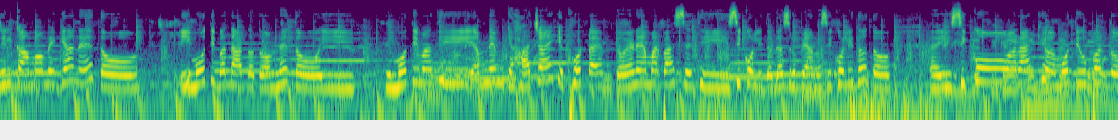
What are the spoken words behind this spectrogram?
ચિલ્કામાં અમે ગયા ને તો એ મોતી બતાવતો હતો અમને તો એ મોતીમાંથી અમને એમ કે હાચા કે ખોટા એમ. તો એણે અમારી પાસેથી સિક્કો લીધો દસ રૂપિયાનો સિક્કો લીધો તો એ સિક્કો રાખ્યો મોતી ઉપર તો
